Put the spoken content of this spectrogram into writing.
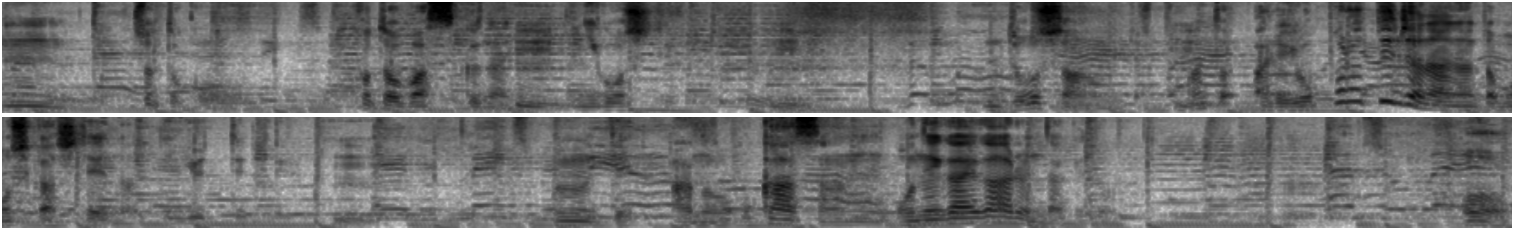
うん」ちょっとこう言葉少ない濁してると「どうしたの?」みたいな「あんたあれ酔っ払ってんじゃない？のあんたもしかして」なんて言ってて「うん」ってあの「お母さんお願いがあるんだけど」おう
